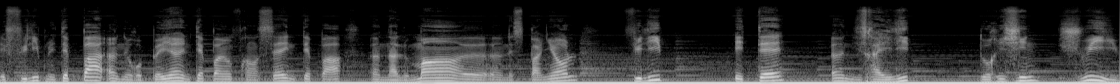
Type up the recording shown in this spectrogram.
Et Philippe n'était pas un Européen, il n'était pas un Français, il n'était pas un Allemand, euh, un Espagnol. Philippe était un Israélite d'origine juive.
